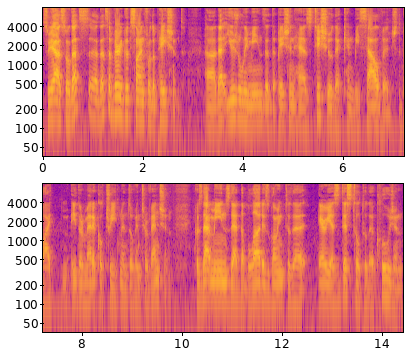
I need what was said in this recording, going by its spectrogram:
So yeah, so that's uh, that's a very good sign for the patient. Uh, that usually means that the patient has tissue that can be salvaged by either medical treatment or intervention, because that means that the blood is going to the areas distal to the occlusion,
